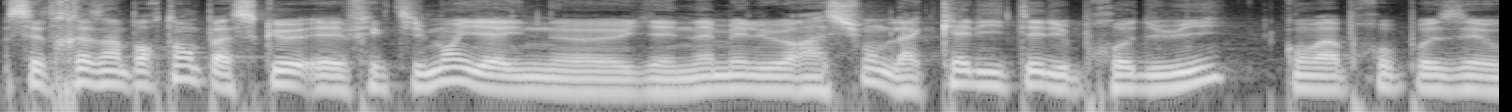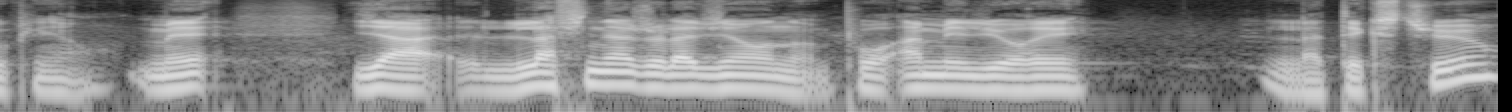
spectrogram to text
c'est très important parce que effectivement, il y a une, amélioration de la qualité du produit qu'on va proposer au client. Mais il y a l'affinage de la viande pour améliorer la texture,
